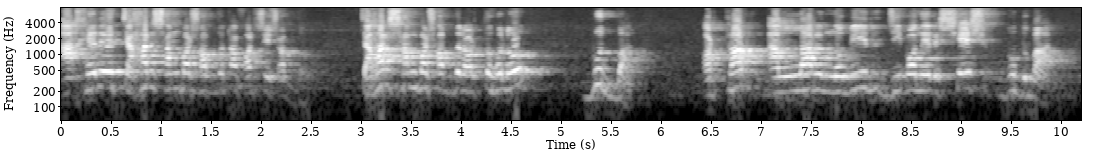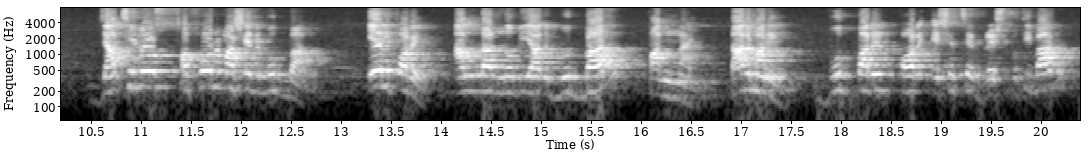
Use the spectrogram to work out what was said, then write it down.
আখেরে চাহার সাম্বা শব্দটা ফার্সি শব্দ। চাহার সাম্বা শব্দের অর্থ হলো বুধবার। অর্থাৎ আল্লাহর নবীর জীবনের শেষ বুধবার। যা ছিল সফর মাসের বুধবার। এরপরে আল্লাহর নবী আর বুধবার পান নাই। তার মানে বুধবারের পর এসেছে বৃহস্পতিবার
